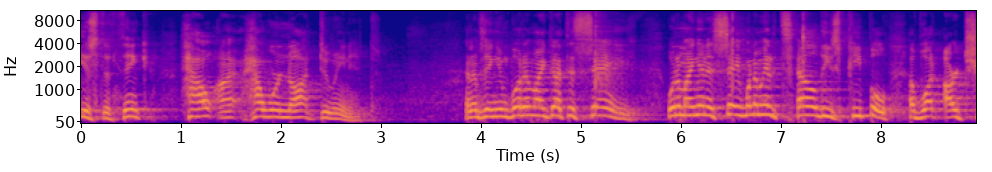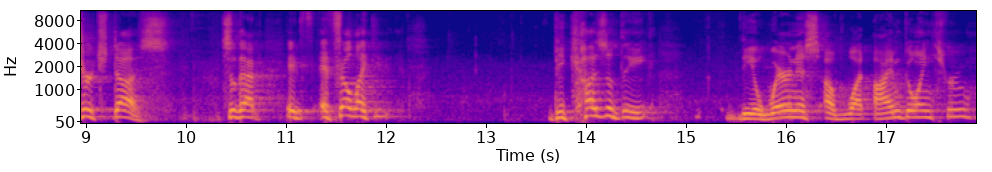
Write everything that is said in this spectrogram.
is to think how, I, how we're not doing it. And I'm thinking, what am I got to say? What am I going to say? What am I going to tell these people of what our church does? So that it, it felt like because of the, the awareness of what I'm going through,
